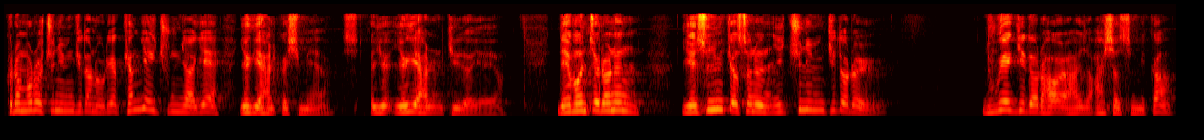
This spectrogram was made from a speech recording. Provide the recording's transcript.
그러므로 주님 기도는 우리가 굉장히 중요하게 여겨야 할 것이며 여겨야 할 기도예요. 네 번째로는 예수님께서는 이 주님 기도를 누구의 기도를 하셨습니까?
